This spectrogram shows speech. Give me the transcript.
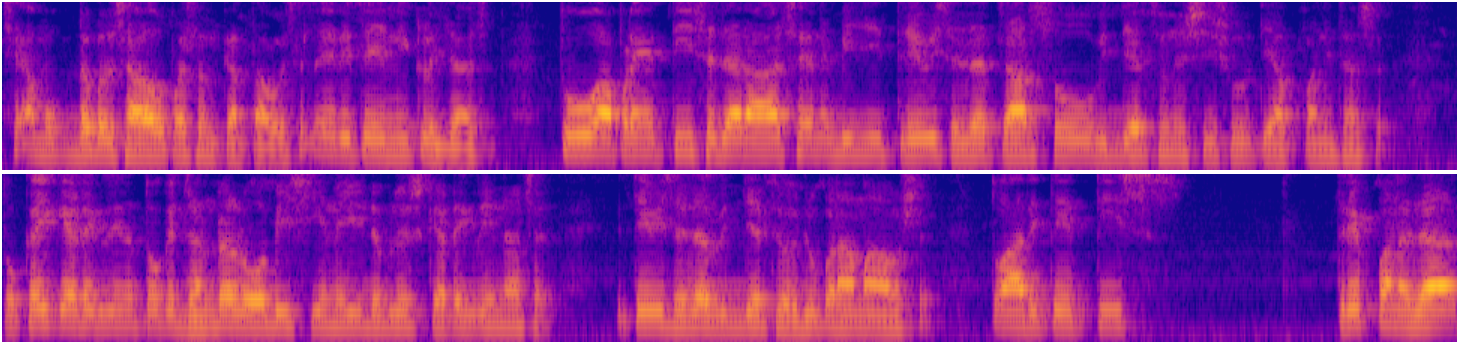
છે અમુક ડબલ શાળાઓ પસંદ કરતા હોય છે, એટલે એ રીતે એ નીકળી જાય છે. તો આપણે ત્રીસ હજાર આ છે અને બીજી ત્રેવીસ હજાર ચારસો વિદ્યાર્થીઓને શિષ્યવૃત્તિ આપવાની થશે. તો કઈ કેટેગરીને? તો કે જનરલ ઓબીસી અને ઈડબ્લ્યુએસ કેટેગરીના છે. ત્રેવીસ હજાર વિદ્યાર્થીઓ હજુ પણ આમાં આવશે. તો આ રીતે ત્રીસ ત્રેપન હજાર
